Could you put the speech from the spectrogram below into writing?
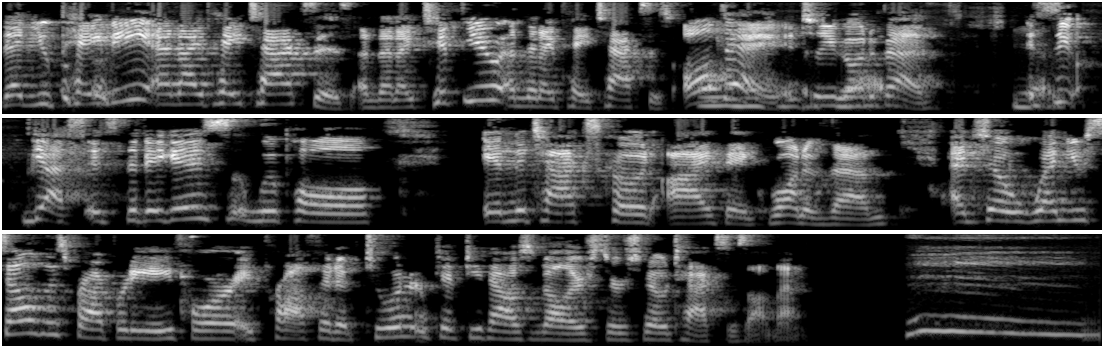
Then you pay me and I pay taxes. And then I tip you and then I pay taxes all day oh until you go to bed. Yes. It's the, yes, it's the biggest loophole in the tax code, I think, one of them. And so when you sell this property for a profit of $250,000, there's no taxes on that.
